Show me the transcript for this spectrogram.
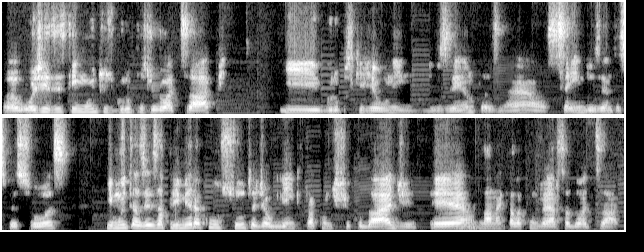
Hoje existem muitos grupos de WhatsApp e grupos que reúnem 200, né, 100, 200 pessoas, e muitas vezes a primeira consulta de alguém que está com dificuldade é lá naquela conversa do WhatsApp.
